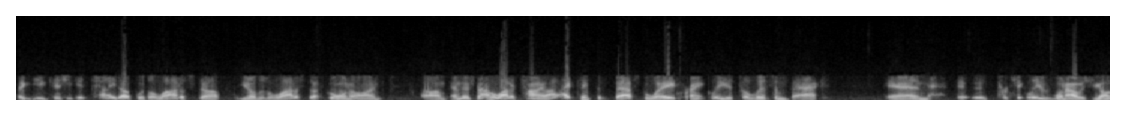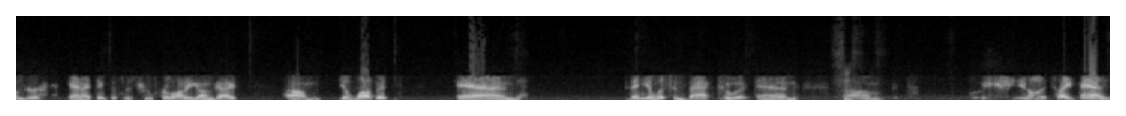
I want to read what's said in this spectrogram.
because you, you get tied up with a lot of stuff. You know, there's a lot of stuff going on um, and there's not a lot of time. I, I think the best way, frankly, is to listen back. And it, it, particularly when I was younger, and I think this is true for a lot of young guys, um, you love it, and then you listen back to it, and um, you know, it's like, man,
